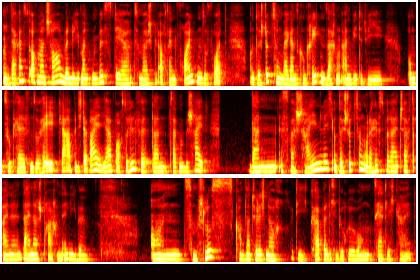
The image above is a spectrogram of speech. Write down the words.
Und da kannst du auch mal schauen, wenn du jemanden bist, der zum Beispiel auch deinen Freunden sofort Unterstützung bei ganz konkreten Sachen anbietet, wie Umzug helfen, so hey, klar, bin ich dabei, ja, brauchst du Hilfe, dann sag mir Bescheid. Dann ist wahrscheinlich Unterstützung oder Hilfsbereitschaft eine deiner Sprachen der Liebe. Und zum Schluss kommt natürlich noch die körperliche Berührung, Zärtlichkeit.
